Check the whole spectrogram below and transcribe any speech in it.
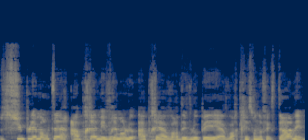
supplémentaire après, mais vraiment le après avoir développé et avoir créé son offre, etc. Mais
